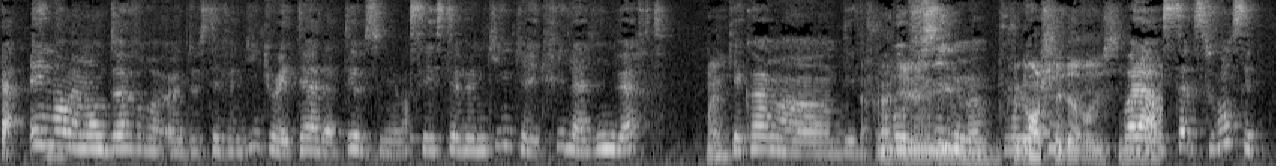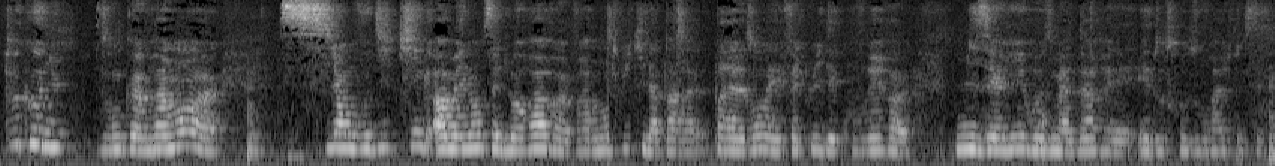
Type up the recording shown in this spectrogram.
Il y a énormément d'œuvres euh, de Stephen King qui ont été adaptées au cinéma. C'est Stephen King qui a écrit La ligne verte, Ouais. qui est quand même un des plus Un beaux des films. pour plus le coup. chefs-d'œuvre du cinéma. Voilà, ça, souvent c'est peu connu. Donc euh, vraiment, euh, si on vous dit King, oh mais non c'est de l'horreur, euh, vraiment lui qui n'a pas, pas raison et faites-lui découvrir euh, Misery, Rose Madder et, d'autres ouvrages de King.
